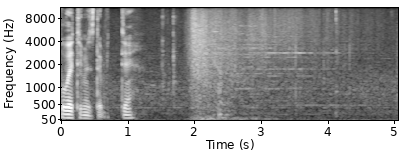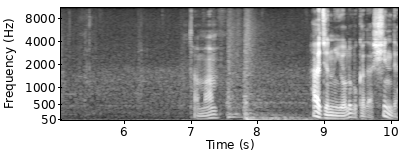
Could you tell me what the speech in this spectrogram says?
Kuvvetimiz de bitti. Tamam. Hacının yolu bu kadar. Şimdi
